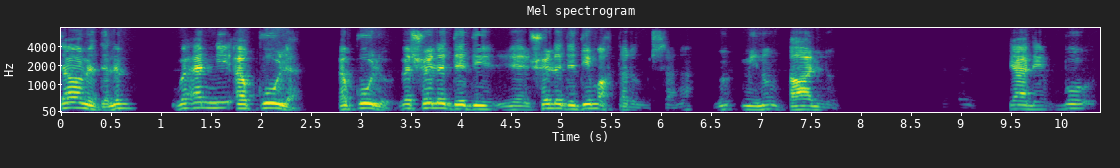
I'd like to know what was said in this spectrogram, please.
devam edelim. Ve enni ekule ekulu ve şöyle dedi e, şöyle dediğim aktarılmış sana. Müminun dallun. Yani bu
